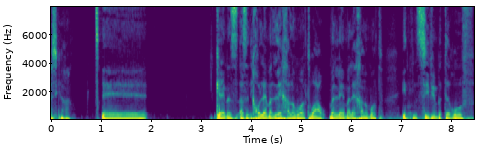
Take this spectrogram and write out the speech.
אשכרה. כן, אז, אז אני חולם מלא חלומות, וואו, מלא מלא חלומות. אינטנסיביים בטירוף,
